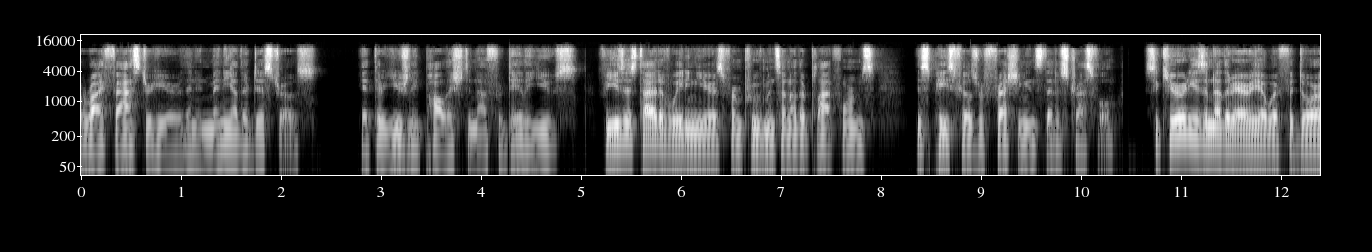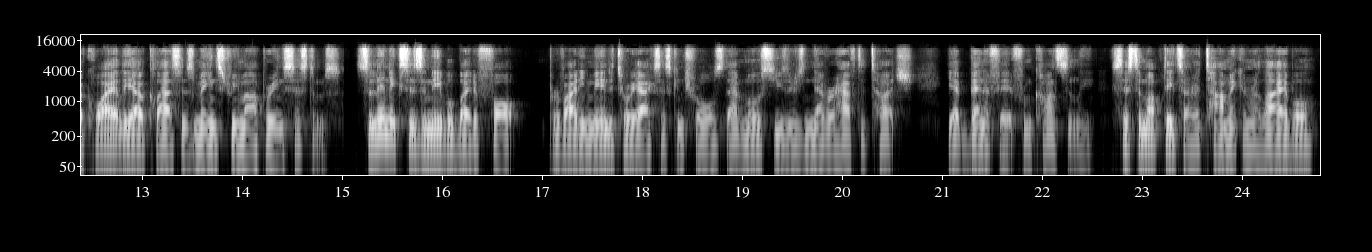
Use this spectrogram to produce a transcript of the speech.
arrive faster here than in many other distros, yet they're usually polished enough for daily use. For users tired of waiting years for improvements on other platforms, this pace feels refreshing instead of stressful. Security is another area where Fedora quietly outclasses mainstream operating systems. SELinux is enabled by default, providing mandatory access controls that most users never have to touch, yet benefit from constantly. System updates are atomic and reliable,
